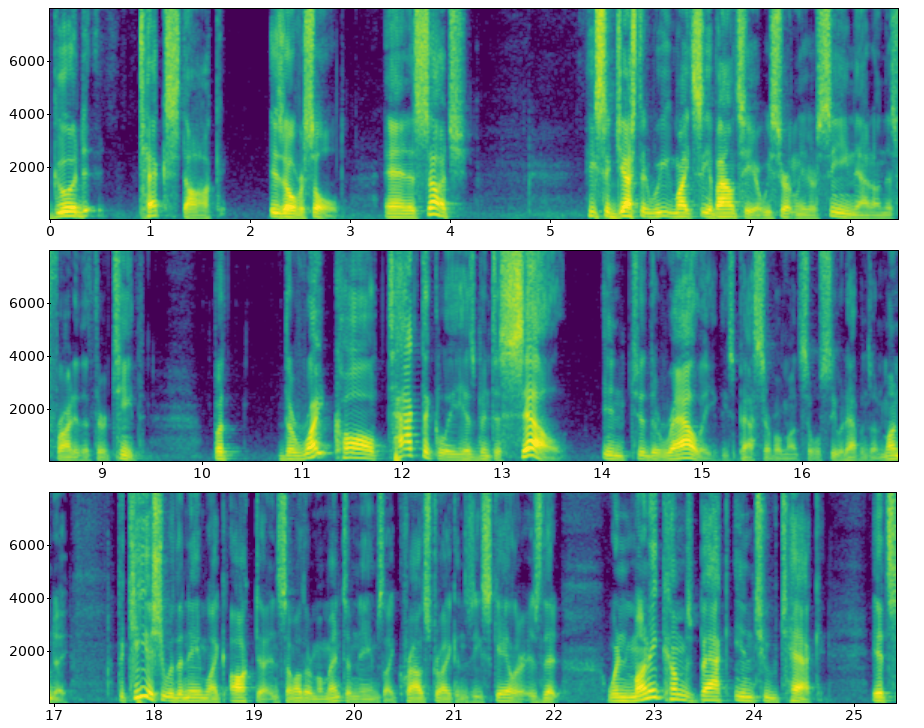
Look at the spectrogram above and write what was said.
good tech stock is oversold. And as such, he suggested we might see a bounce here. We certainly are seeing that on this Friday the 13th. But the right call tactically has been to sell into the rally these past several months. So we'll see what happens on Monday. The key issue with a name like Okta and some other momentum names like CrowdStrike and Zscaler is that when money comes back into tech, it's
